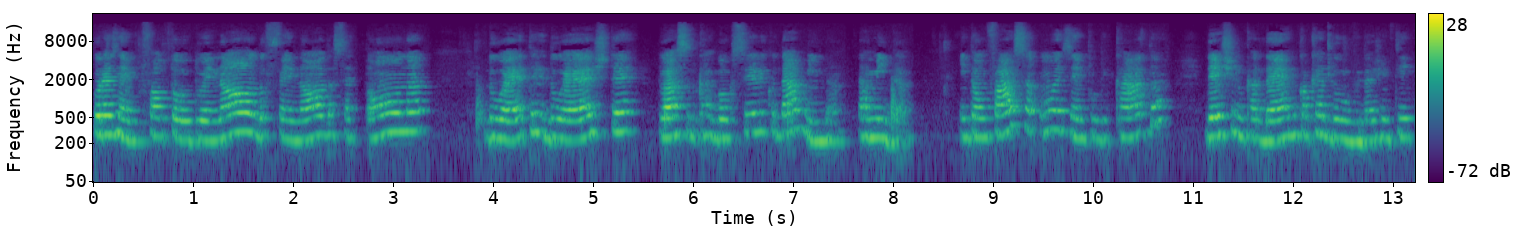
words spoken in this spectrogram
por exemplo, faltou do enol, do fenol, da cetona, do éter, do éster, do ácido carboxílico, da amina, da amida. Então, faça um exemplo de cada, deixe no caderno, qualquer dúvida, a gente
